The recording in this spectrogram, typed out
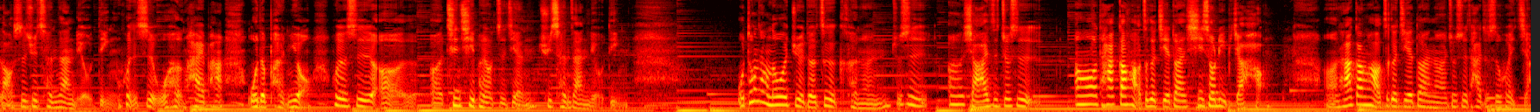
老师去称赞刘丁，或者是我很害怕我的朋友，或者是呃呃亲戚朋友之间去称赞刘丁。我通常都会觉得这个可能就是呃小孩子就是哦，他刚好这个阶段吸收力比较好，呃，他刚好这个阶段呢，就是他就是会讲，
